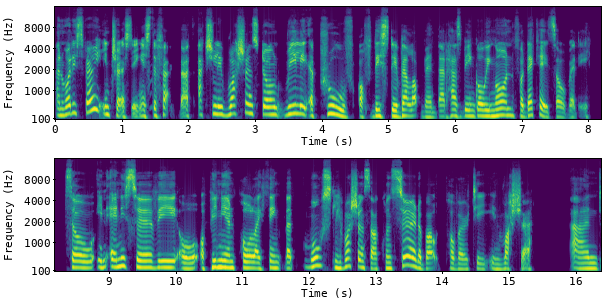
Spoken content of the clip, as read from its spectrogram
And what is very interesting is the fact that actually Russians don't really approve of this development that has been going on for decades already. So in any survey or opinion poll, I think that mostly Russians are concerned about poverty in Russia. And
